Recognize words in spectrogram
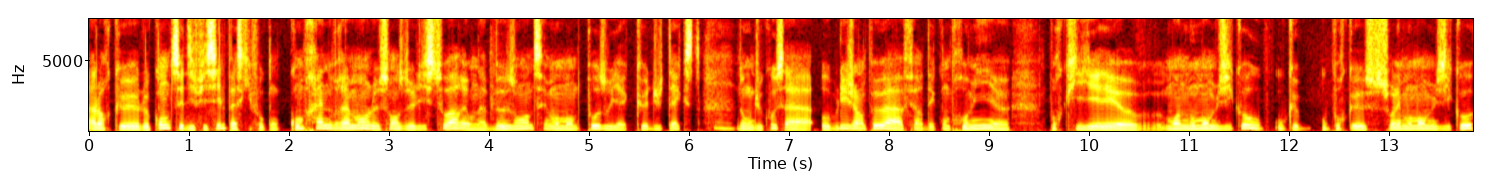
alors que le conte c'est difficile parce qu'il faut qu'on comprenne vraiment le sens de l'histoire et on a besoin de ces moments de pause où il y a que du texte. Mm. Donc du coup ça oblige un peu à faire des compromis euh, pour qu'il y ait euh, moins de moments musicaux ou, que, ou pour que sur les moments musicaux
